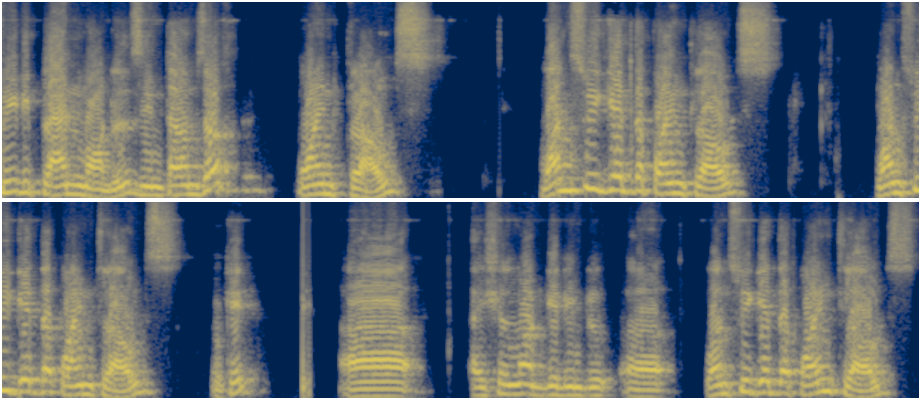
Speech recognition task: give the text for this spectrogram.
3D plan models in terms of point clouds. Once we get the point clouds, once we get the point clouds, okay, uh, I shall not get into, uh, once we get the point clouds,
